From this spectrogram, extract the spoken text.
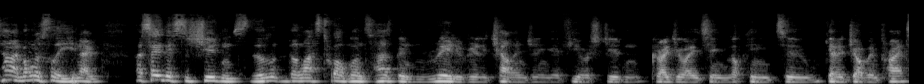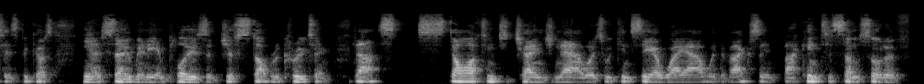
Time, honestly. You know, I say this to students. The the last twelve months has been really really challenging if you're a student graduating looking to get a job in practice because you know so many employers have just stopped recruiting. That's starting to change now as we can see a way out with the vaccine back into some sort of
